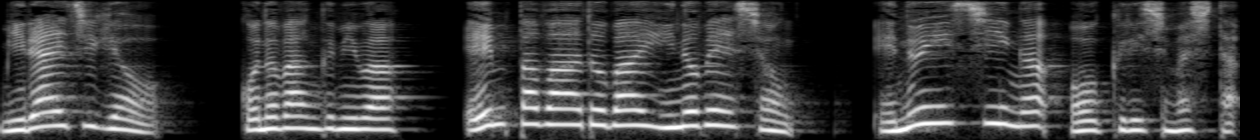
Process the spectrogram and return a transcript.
未来事業。この番組はエンパワードバイイノベーション NEC がお送りしました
